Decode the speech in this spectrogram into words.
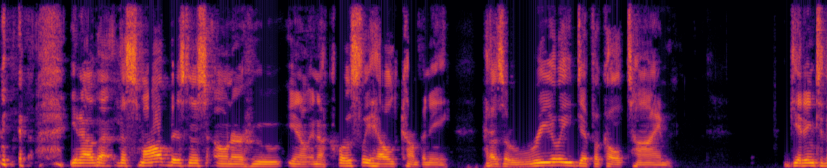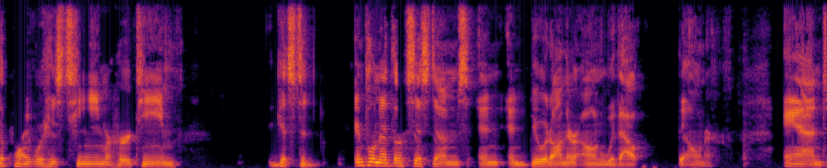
you know, the, the small business owner who, you know, in a closely held company has a really difficult time getting to the point where his team or her team gets to implement those systems and and do it on their own without the owner. And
